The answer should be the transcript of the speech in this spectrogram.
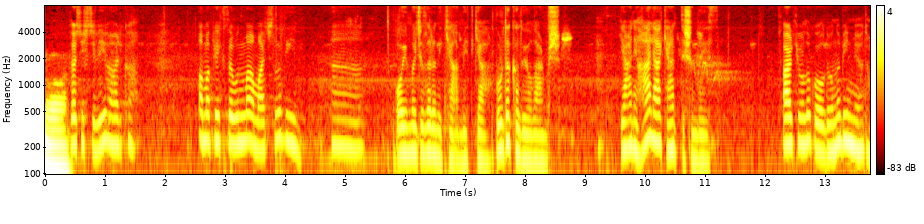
Vay. Taş işçiliği harika. Ama pek savunma amaçlı değil. Ha, oymacıların ikametgahı. Burada kalıyorlarmış. Yani hala kent dışındayız. Arkeolog olduğunu bilmiyordum.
